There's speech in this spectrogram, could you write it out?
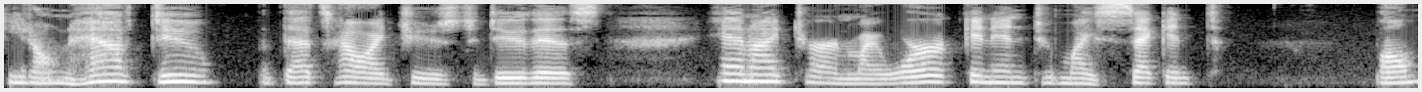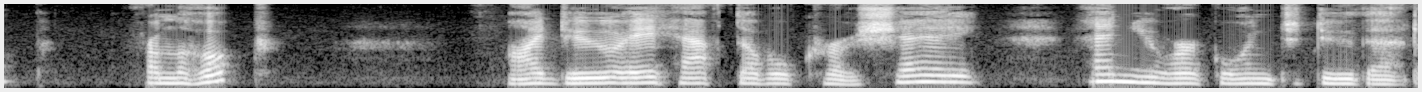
You don't have to, but that's how I choose to do this. And I turn my working into my second bump from the hook I do a half double crochet and you are going to do that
